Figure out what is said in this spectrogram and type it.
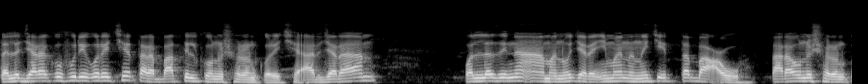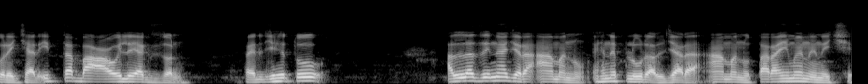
তাহলে যারা কুফুরি করেছে, তারা বাতিলকে অনুসরণ করেছে। আর যারা পল্লাজিনা আমানু, যারা ইমান এনেছে, ইত্তাবাউ, তারা অনুসরণ করেছে। আর ইত্তাবা হইল একজন। তাইলে যেহেতু আল্লাহ জিনা যারা আমানু, এখানে প্লুরাল, যারা আমানু, তারা ইমান এনেছে।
